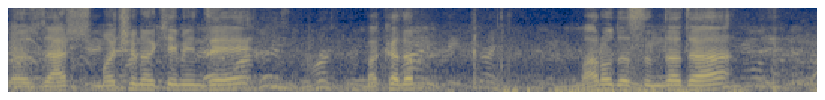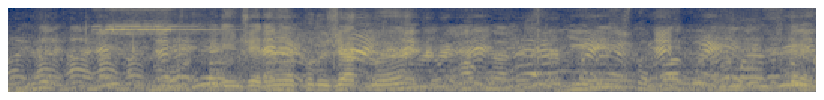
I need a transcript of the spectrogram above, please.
Gözler maçın hakeminde. Bakalım var odasında da bir inceleme yapılacak mı? Evet.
